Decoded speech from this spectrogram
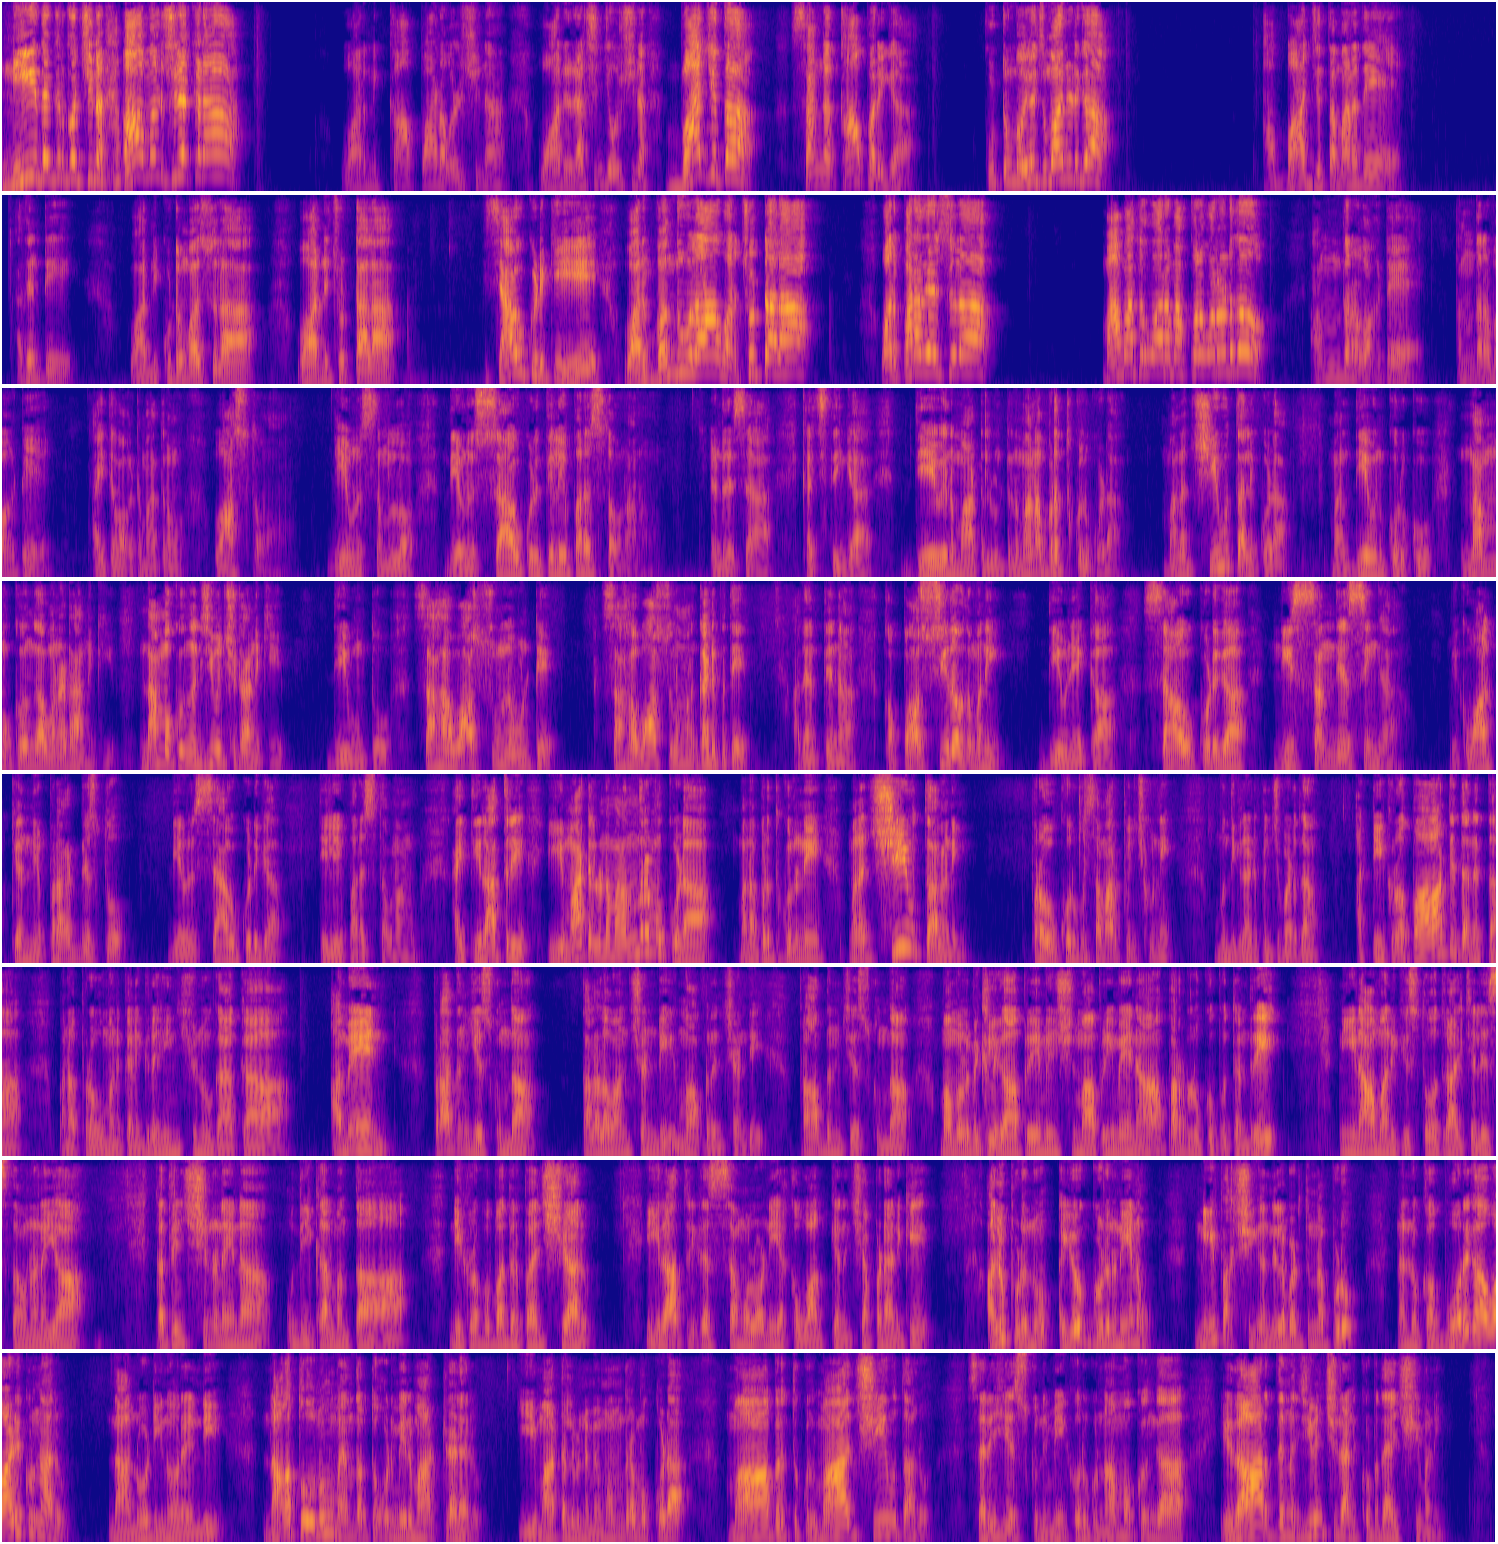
నీ దగ్గరకు వచ్చిన ఆ మనుషులు ఎక్కడా? వారిని కాపాడవలసిన వారిని రక్షించవలసిన బాధ్యత సంఘ కాపరిగా కుటుంబ యజమానుడిగా. ఆ బాధ్యత మనదే. అదేంటి? వారిని కుటుంబస్తులా వారిని చుట్టాలా? సేవకుడికి వారి బంధువులా వారి చుట్టాలా? వారి పరదేశులా? మా మతం వారు మా కులం వారు ఉండదు. అందరు ఒకటే అందరూ ఒకటే. అయితే ఒకటి మాత్రం వాస్తవం. దేవుని స్థలంలో దేవుని సావుకుడు తెలియపరుస్తూ ఉన్నాను. ఏంటి తెలుసా? ఖచ్చితంగా దేవుని మాటలు వింటున్న మన బ్రతుకులు కూడా మన జీవితాలకు కూడా మన దేవుని కొరకు నమ్మకంగా ఉండటానికి నమ్మకంగా జీవించడానికి దేవునితో సహవాసంలో ఉంటే సహవాసంలో మనం గడిపితే అదంతేనా గొప్ప ఆశీర్వాదమని దేవుని యొక్క సావుకుడిగా నిస్సందేశంగా మీకు వాక్యాన్ని ప్రకటిస్తూ దేవుని సేవకుడిగా తెలియపరుస్తూ ఉన్నాను. అయితే ఈ రాత్రి ఈ మాటలు ఉన్న మనందరము కూడా మన బ్రతుకులని మన జీవితాలని ప్రభు కొరకు సమర్పించుకుని ముందుకు నడిపించబడదాం. అట్టి కృపాటి ధనత మన ప్రభు మనకు అనుగ్రహించునుగాక అమేన్ ప్రార్థన చేసుకుందాం. తలలో వంచండి మోకరించండి. ప్రార్థన చేసుకుందాం. మమ్మల్ని మిక్కిలిగా ప్రేమించిన మా ప్రియమైన పరలోకపు తండ్రి నీ నామానికి స్తోత్రాలు చెల్లిస్తా ఉన్నానయ్యా. గతించిననైనా ఉదయకాలమంతా నీ కృప భద్రపరిచారు. ఈ రాత్రిక సమయంలో నీ యొక్క వాక్యాన్ని చెప్పడానికి అలుపుడును అయోగ్యుడును నేను నీ పక్షిగా నిలబడుతున్నప్పుడు నన్ను ఒక బోరగా వాడుకున్నారు. నా నోటికి నోరండి. నాతోనూ మీ అందరితో కూడా మీరు మాట్లాడారు. ఈ మాటలు విన్న మేమందరము కూడా మా బ్రతుకులు మా జీవితాలు సరి చేసుకుని మీ కొరకు నమ్మకంగా యథార్థంగా జీవించడానికి కృపదయచేయమని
